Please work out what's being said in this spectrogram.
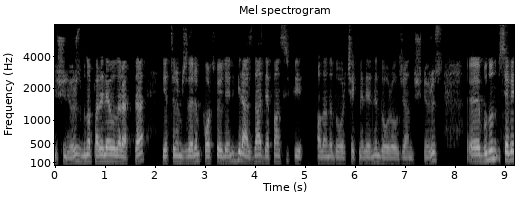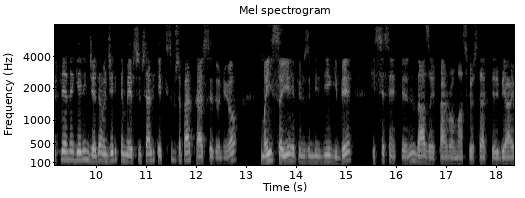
düşünüyoruz. Buna paralel olarak da yatırımcıların portföylerini biraz daha defansif bir alana doğru çekmelerinin doğru olacağını düşünüyoruz. Ee, bunun sebeplerine gelince de öncelikle mevsimsellik etkisi bu sefer terse dönüyor. Mayıs ayı hepimizin bildiği gibi hisse senetlerinin daha zayıf performans gösterdikleri bir ay,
